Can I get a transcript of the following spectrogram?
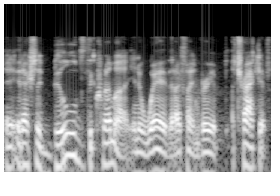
it actually builds the crema in a way that I find very attractive.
